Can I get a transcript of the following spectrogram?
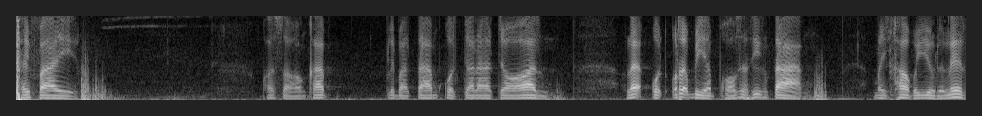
ใช้ไฟ ข้อ 2 ครับ ปฏิบัติตามกฎจราจร และกฎระเบียบของสถานที่ต่างๆ ไม่เข้าไปอยู่ในเล่น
